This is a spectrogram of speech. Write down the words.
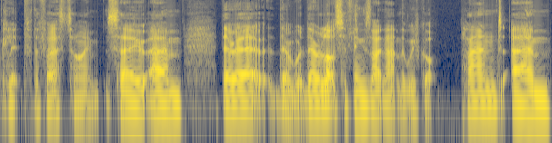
clip for the first time. So um, there are there there are lots of things like that that we've got planned, um,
